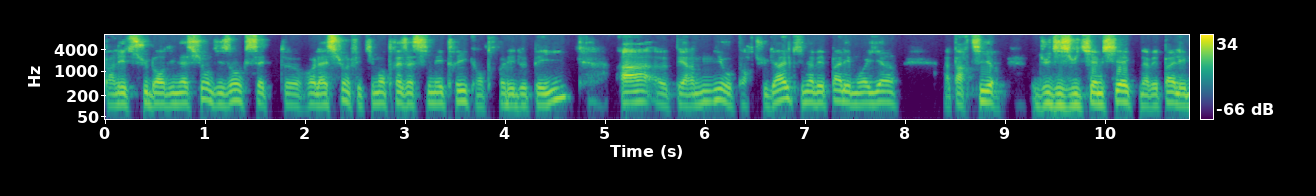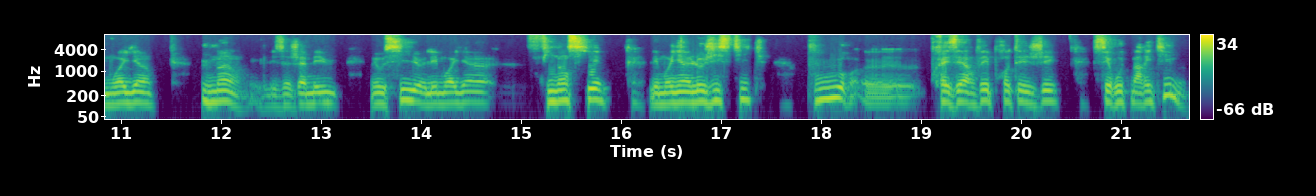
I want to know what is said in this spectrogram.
parler de subordination, disons que cette relation effectivement très asymétrique entre les deux pays a euh, permis au Portugal, qui n'avait pas les moyens à partir du XVIIIe siècle, n'avait pas les moyens humains, il les a jamais eus, mais aussi les moyens financiers, les moyens logistiques pour euh, préserver, protéger ces routes maritimes,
